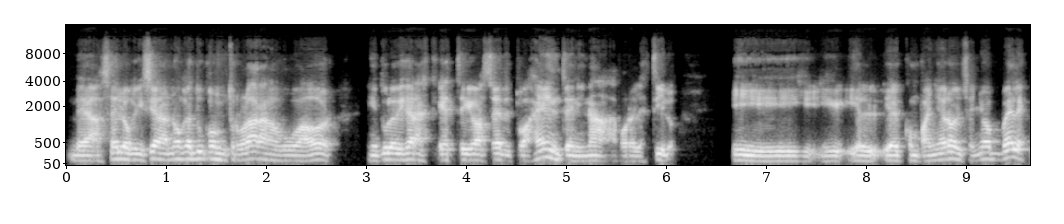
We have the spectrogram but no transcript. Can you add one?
de hacer lo que quisiera, no que tú controlaras al jugador, ni tú le dijeras que este iba a ser tu agente, ni nada por el estilo. Y, y, el, y el compañero, el señor Vélez,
